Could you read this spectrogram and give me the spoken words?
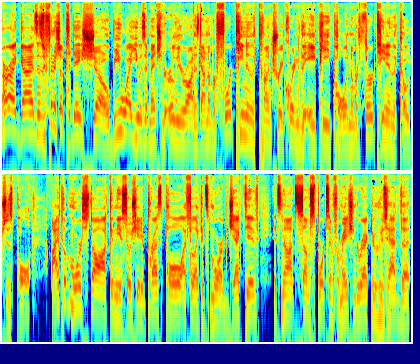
All right, guys, as we finish up today's show, BYU, as I mentioned earlier on, is down number 14 in the country according to the AP poll and number 13 in the coaches poll. I put more stock in the Associated Press poll. I feel like it's more objective. It's not some sports information director who's had the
